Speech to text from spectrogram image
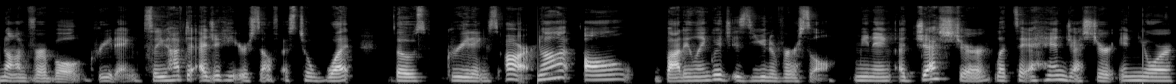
nonverbal greeting? So you have to educate yourself as to what those greetings are. Not all body language is universal, meaning a gesture, let's say a hand gesture in your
